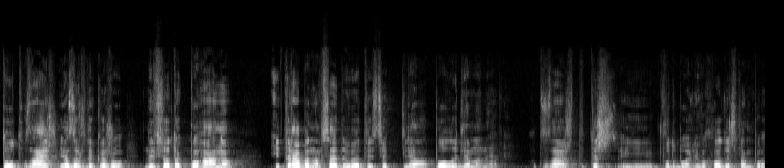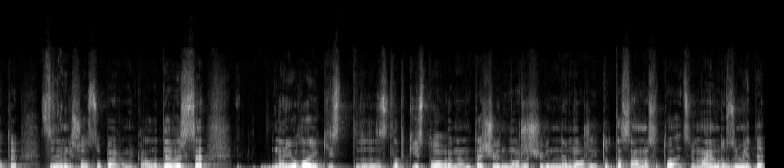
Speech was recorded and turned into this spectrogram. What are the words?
тут, знаєш, я завжди кажу, не все так погано, і треба на все дивитися як для поле для маневрів. От знаєш, ти, ти ж і в футболі виходиш там проти сильнішого суперника, але дивишся на його якісь е, слабкі сторони, на те, що він може, що він не може. І тут та сама ситуація. Ми маємо розуміти,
